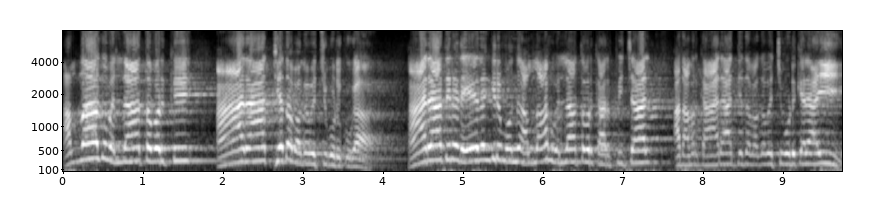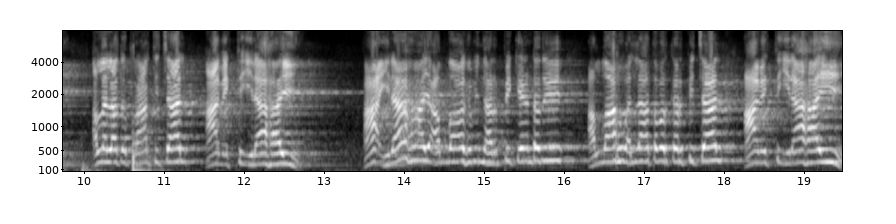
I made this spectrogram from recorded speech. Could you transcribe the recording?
അല്ലാഹുവല്ലാത്തവർക്ക് ആരാധ്യത വകവെച്ചു കൊടുക്കുക. ആരാധനയുടെ ഏതെങ്കിലും ഒന്ന് അള്ളാഹു അല്ലാത്തവർക്ക് അർപ്പിച്ചാൽ അത് അവർക്ക് ആരാധ്യത വകവെച്ചു കൊടുക്കലായി. അല്ലല്ലാത്ത പ്രാർത്ഥിച്ചാൽ ആ വ്യക്തി ഇലാഹായി. ആ ഇലാഹായ അള്ളാഹുവിന് അർപ്പിക്കേണ്ടത് അള്ളാഹു അല്ലാത്തവർക്ക് അർപ്പിച്ചാൽ ആ വ്യക്തി ഇലാഹായി.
